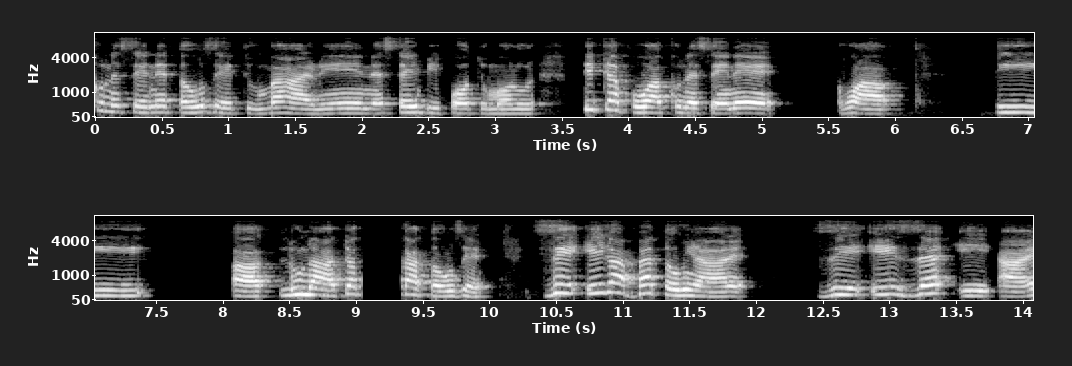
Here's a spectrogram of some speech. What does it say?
90နဲ့30တူမရင် same before tomorrow ticket ပေါ်က90နဲ့ဟိုဟာဒီအာလူနာအတွက်က30 ZA ကဘတ်300တဲ့ ZA Z A I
